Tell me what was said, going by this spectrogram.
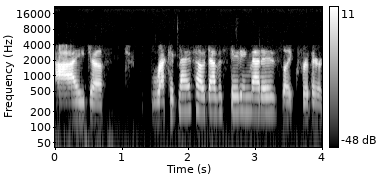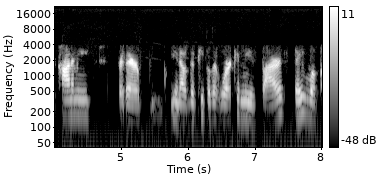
I just recognize how devastating that is like for their economy for their you know the people that work in these bars they look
